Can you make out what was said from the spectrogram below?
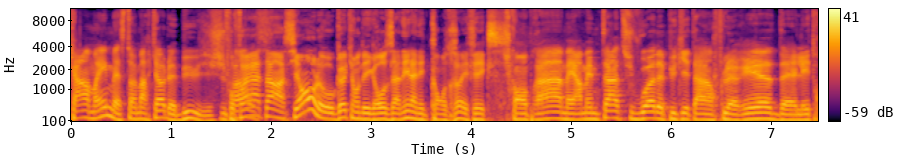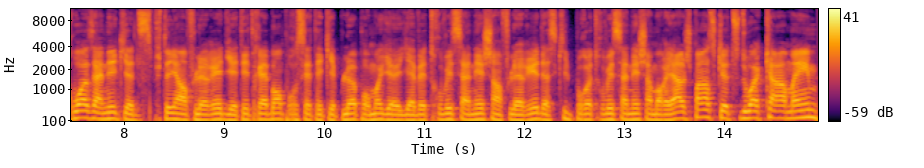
quand même, mais c'est un marqueur de but. Je Faut pense- faire attention là, aux gars qui ont des grosses années, l'année de contrat est fixe. Je comprends, mais en même temps, tu vois, depuis qu'il était en Floride, euh, les trois années qu'il a disputé en Floride, il a été très bon pour cette équipe-là. Pour moi, il, avait trouvé sa niche en Floride. Est-ce qu'il pourra trouver sa niche à Montréal? Je pense que tu dois quand même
